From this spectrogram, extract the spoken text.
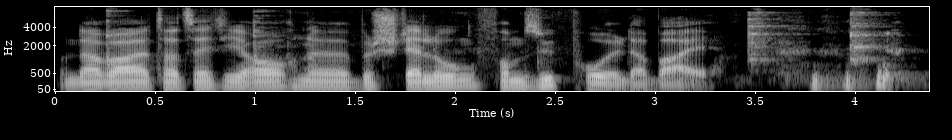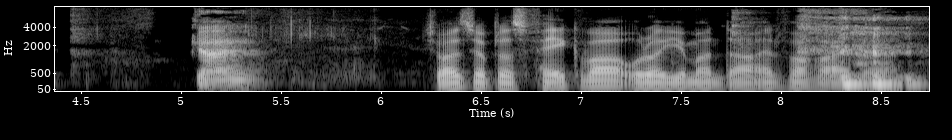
Und da war tatsächlich auch eine Bestellung vom Südpol dabei. Geil. Ich weiß nicht, ob das fake war oder jemand da einfach eine,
